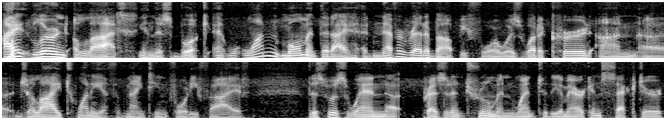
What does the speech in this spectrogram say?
I learned a lot in this book. one moment that I had never read about before was what occurred on uh, July 20th of 1945. This was when uh, President Truman went to the American sector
